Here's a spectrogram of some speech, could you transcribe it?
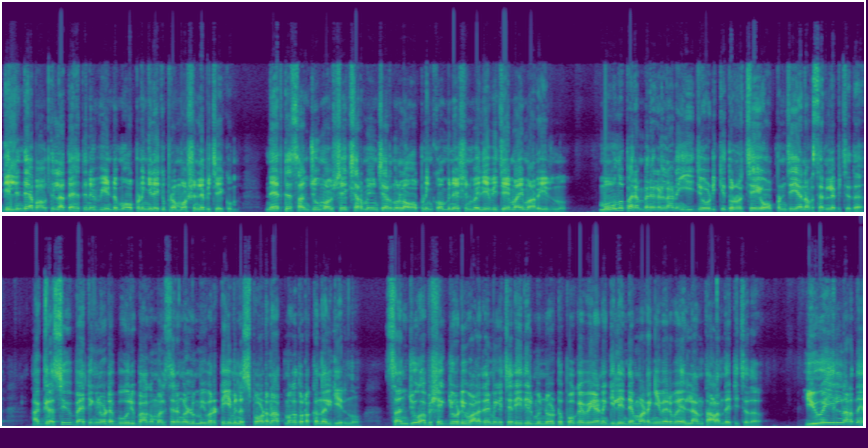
ഗില്ലിന്റെ അഭാവത്തിൽ അദ്ദേഹത്തിന് വീണ്ടും ഓപ്പണിംഗിലേക്ക് പ്രൊമോഷൻ ലഭിച്ചേക്കും. നേരത്തെ സഞ്ജുവും അഭിഷേക് ശർമ്മയും ചേർന്നുള്ള ഓപ്പണിംഗ് കോമ്പിനേഷൻ വലിയ വിജയമായി മാറിയിരുന്നു. മൂന്ന് പരമ്പരകളിലാണ് ഈ ജോഡിക്ക് തുടർച്ചയായി ഓപ്പൺ ചെയ്യാൻ അവസരം ലഭിച്ചത്. അഗ്രസീവ് ബാറ്റിംഗിലൂടെ ഭൂരിഭാഗം മത്സരങ്ങളിലും ഇവർ ടീമിന് സ്ഫോടനാത്മക തുടക്കം നൽകിയിരുന്നു. സഞ്ജു അഭിഷേക് ജോഡി വളരെ മികച്ച രീതിയിൽ മുന്നോട്ട് പോകവെയാണ് ഗില്ലിന്റെ മടങ്ങിവരവ് എല്ലാം താളം തെറ്റിച്ചത്. യു എയിൽ നടന്ന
